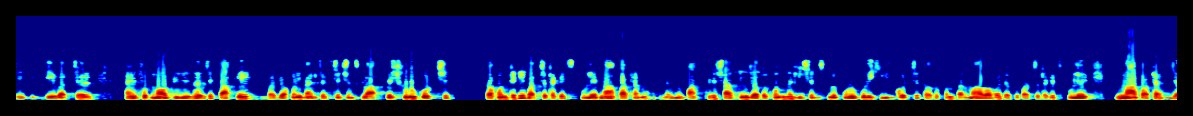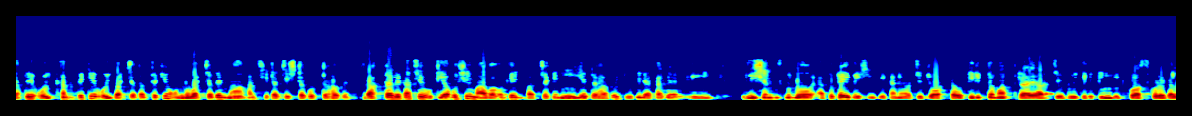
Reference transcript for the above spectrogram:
যে, যে- বাচ্চার হ্যান্ড ফুট মাউথ ডিজিজ হয়েছে তাকে বা যখনই ম্যানিফেস্টেশনগুলো আসতে শুরু করছে তখন থেকেই বাচ্চাটাকে স্কুলে না পাঠানো এবং পাঁচ থেকে সাত দিন যতক্ষণ না লিসেন্সগুলো পুরোপুরি হিল করছে, ততক্ষণ তার মা বাবা যাতে বাচ্চাটাকে স্কুলে না পাঠায়, যাতে ওইখান থেকে ওই বাচ্চাটার থেকে অন্য বাচ্চাদের না হয়, সেটা চেষ্টা করতে হবে। ডাক্তারের কাছে অতি অবশ্যই মা বাবাকে বাচ্চাকে নিয়ে যেতে হবে। যদি দেখা যায় এই লিসেন্সগুলো এতটাই বেশি যেখানে হচ্ছে জ্বরটা অতিরিক্ত মাত্রায় আসছে, দুই থেকে তিন দিন ক্রস করে গেল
